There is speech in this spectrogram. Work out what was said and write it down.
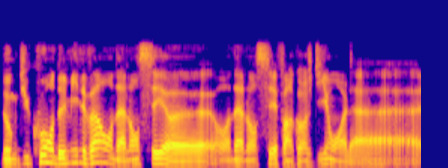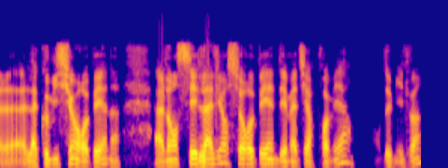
Donc du coup, en 2020, on a lancé, euh, on a lancé, enfin quand je dis on, la Commission européenne a lancé l'Alliance européenne des matières premières 2020.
